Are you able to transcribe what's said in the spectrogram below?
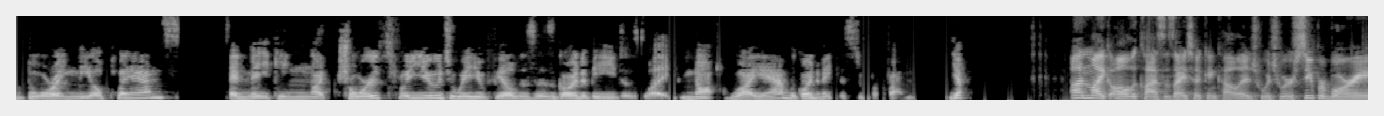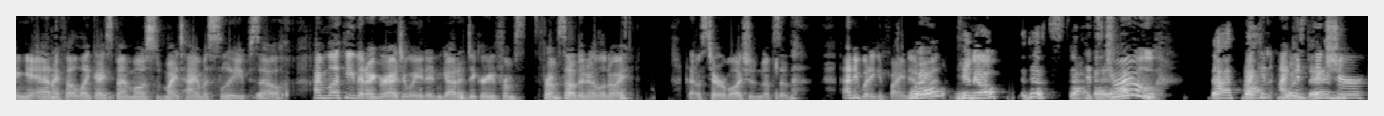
boring meal plans and making like chores for you to where you feel this is going to be just like not who I am. We're going to make this super fun. Unlike all the classes I took in college, which were super boring, and I felt like I spent most of my time asleep. So I'm lucky that I graduated and got a degree from from Southern Illinois. That was terrible. I shouldn't have said that. Anybody can find it. Well, you know, that's that. it's that true. happened. That, I that can I can them. picture.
